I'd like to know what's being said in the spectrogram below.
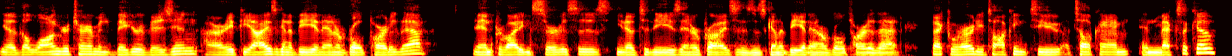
you know, the longer term and bigger vision, our API is going to be an integral part of that. And providing services, you know, to these enterprises is going to be an integral part of that. In fact, we're already talking to a telecom in Mexico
